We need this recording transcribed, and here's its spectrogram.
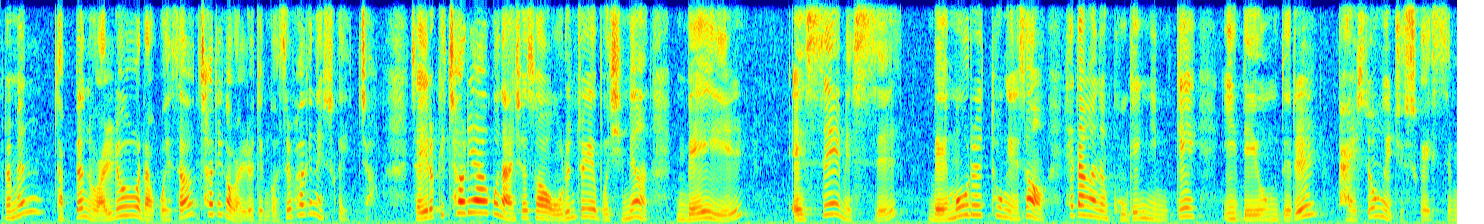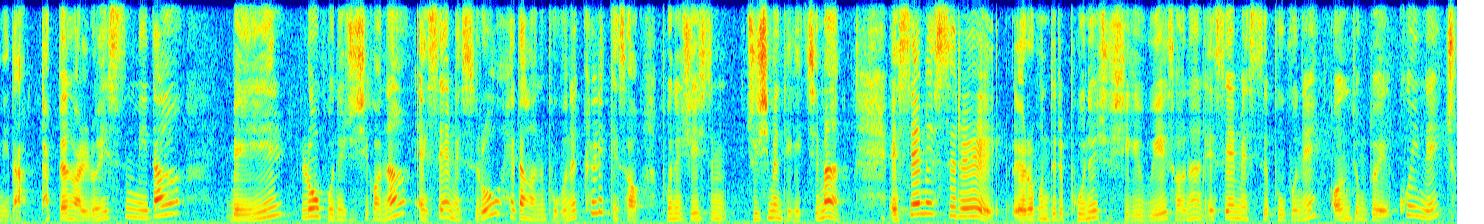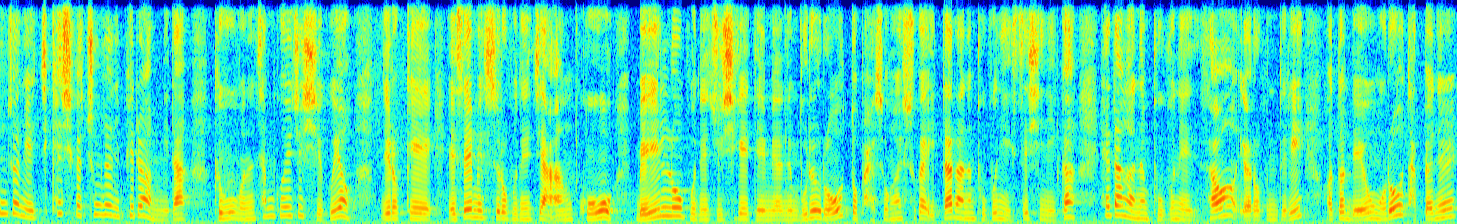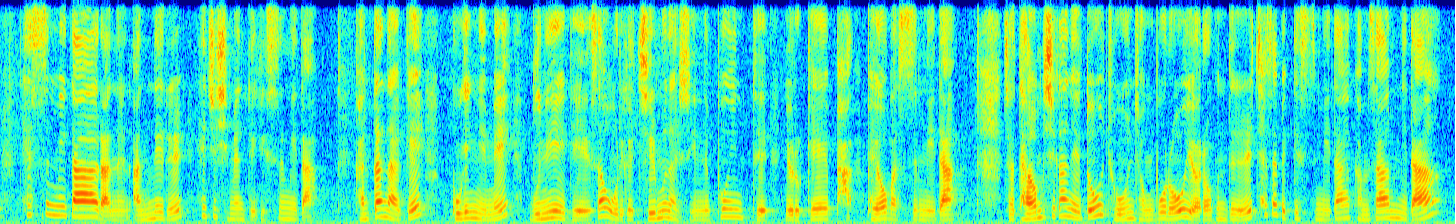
그러면 답변 완료라고 해서 처리가 완료된 것을 확인할 수가 있죠. 자 이렇게 처리하고 나셔서 오른쪽에 보시면 메일, SMS, 메모를 통해서 해당하는 고객님께 이 내용들을 발송해 줄 수가 있습니다. 답변 완료했습니다. 메일로 보내주시거나 SMS로 해당하는 부분을 클릭해서 보내주시면 되겠지만 SMS를 여러분들이 보내주시기 위해서는 SMS 부분에 어느 정도의 코인의 충전이 캐시가 충전이 필요합니다. 그 부분은 참고해 주시고요. 이렇게 SMS로 보내지 않고 메일로 보내주시게 되면 무료로 또 발송할 수가 있다라는 부분이 있으시니까 해당하는 부분에서 여러분들이 어떤 내용으로 답변을 했습니다 라는 안내를 해주시면 되겠습니다. 간단하게 고객님의 문의에 대해서 우리가 질문할 수 있는 포인트 이렇게 배워봤습니다. 자 다음 시간에도 좋은 정보로 여러분들을 찾아뵙겠습니다. 감사합니다.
